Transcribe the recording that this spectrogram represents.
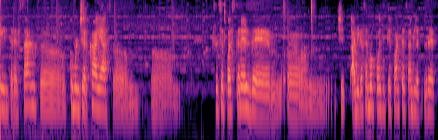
interesant, uh, cum încerca ea să, uh, să se păstreze, uh, adică să aibă o poziție foarte stabilă drept.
